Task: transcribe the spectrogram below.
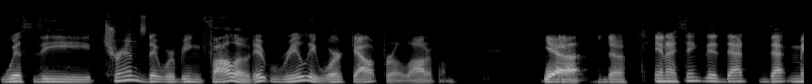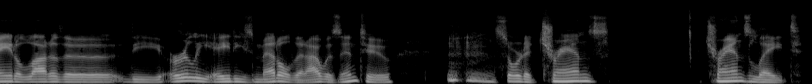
with the trends that were being followed, it really worked out for a lot of them. yeah, And uh, and I think that that that made a lot of the the early '80s metal that I was into sort of trans translate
